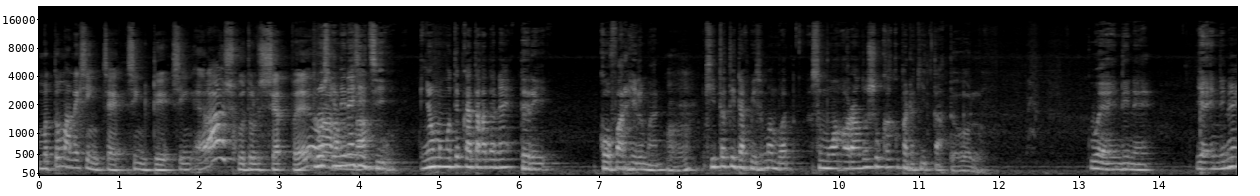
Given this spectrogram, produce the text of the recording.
metu maning sing C sing D sing E lah wis kudu set bae terus intinya siji nyong mengutip kata-katanya dari Gofar Hilman Heeh, kita tidak bisa membuat semua orang tuh suka kepada kita. Betul. Gue intinya ya intinya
